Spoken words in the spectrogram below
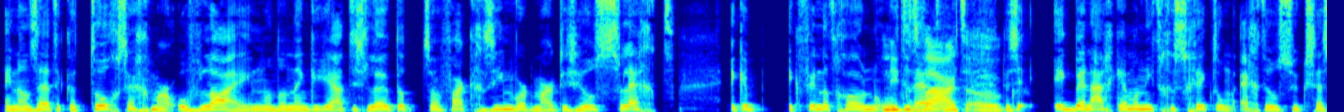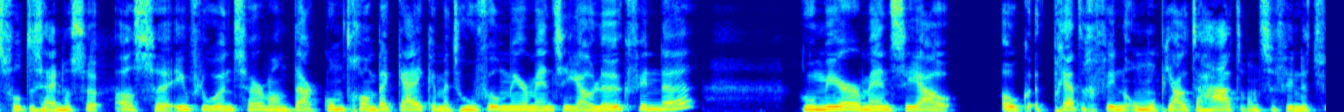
En dan zet ik het toch zeg maar offline. Want dan denk ik, ja, het is leuk dat het zo vaak gezien wordt, maar het is heel slecht. Ik, heb, ik vind het gewoon Niet het onprettig. waard ook. Dus ik ben eigenlijk helemaal niet geschikt om echt heel succesvol te zijn als, als eh, influencer. Want daar komt gewoon bij kijken met hoeveel meer mensen jou leuk vinden. Hoe meer mensen jou ook het prettig vinden om op jou te haten. Want ze vinden het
